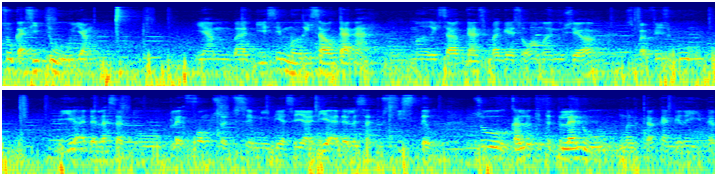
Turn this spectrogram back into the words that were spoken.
So kat situ yang yang bagi sih merisaukan lah. Merisaukan sebagai seorang manusia sebab Facebook dia adalah satu platform social media saya dia adalah satu sistem so kalau kita terlalu meletakkan diri kita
